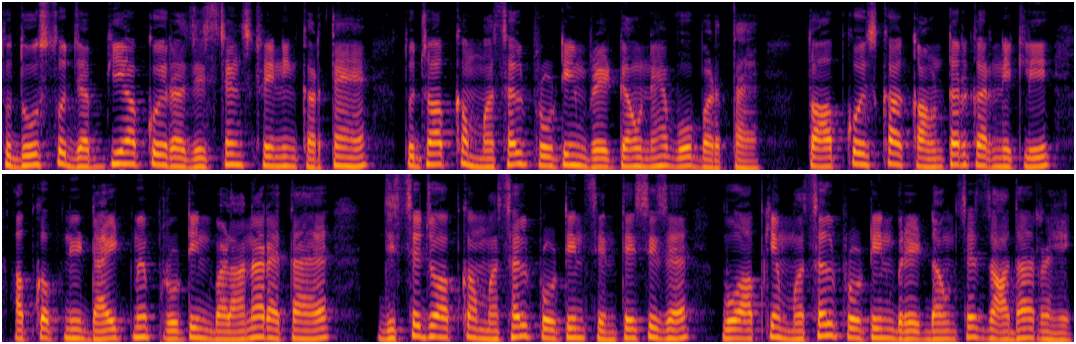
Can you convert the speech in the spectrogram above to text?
तो दोस्तों, जब भी आप कोई रेजिस्टेंस ट्रेनिंग करते हैं तो जो आपका मसल प्रोटीन ब्रेकडाउन है, वो बढ़ता है। तो आपको इसका काउंटर करने के लिए आपको अपनी डाइट में प्रोटीन बढ़ाना रहता है, जिससे जो आपका मसल प्रोटीन सिंथेसिस है, वो आपके मसल प्रोटीन ब्रेकडाउन से ज़्यादा रहे।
